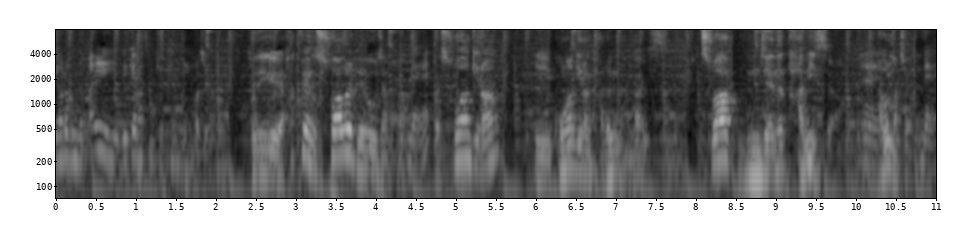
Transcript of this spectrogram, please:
여러분도 빨리 느껴봤으면 좋겠네요. 맞아요. 저는 이게 학교에서 수학을 배우잖아요. 네. 그러니까 수학이랑 이 공학이랑 다른 감각이 있어. 요 수학 문제는 답이 있어요. 네. 답을 맞춰야 돼. 네.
